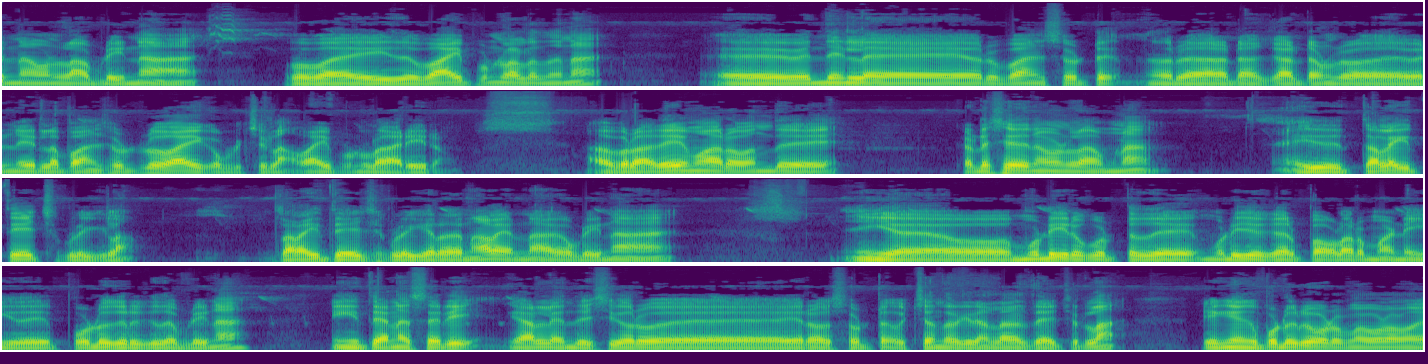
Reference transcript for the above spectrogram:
என்ன பண்ணலாம் அப்படின்னா இப்போ இது வாய்ப்புண்ணால் இருந்ததுன்னா வெந்நீரில் ஒரு பாஞ்சு சொட்டு ஒரு அரை வெந்நீரில் பாஞ்சு சொட்டு வாயை கப்பிடிச்சிக்கலாம் வாய்ப்புண்ணெலாம் அறியிடும் அப்புறம் அதே மாதிரி வந்து கடைசியாக என்ன பண்ணலாம்னா இது தலை தேய்ச்சி குளிக்கலாம். தலை தேய்ச்சி குளிக்கிறதுனால என்ன ஆகும் அப்படின்னா நீங்கள் முடியில் கொட்டுது முடிய கருப்பாக வளரமாக மாட்டேங்குது பொடுகு இருக்குது அப்படின்னா நீங்கள் தினசரி காலையில் எழுந்திரிச்சி ஒரு இருபது சொட்டு உச்சந்தலைக்கு நல்லா தேய்ச்சிடலாம் எங்கெங்கே பொடுகு உடம்பு உடம்பு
